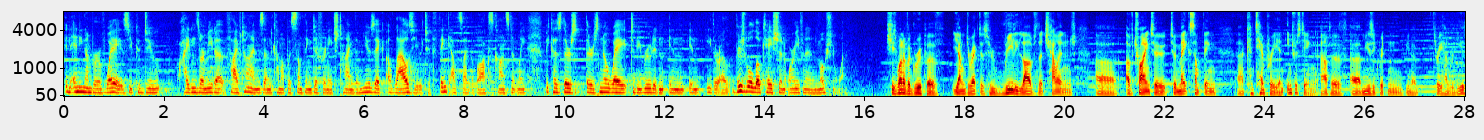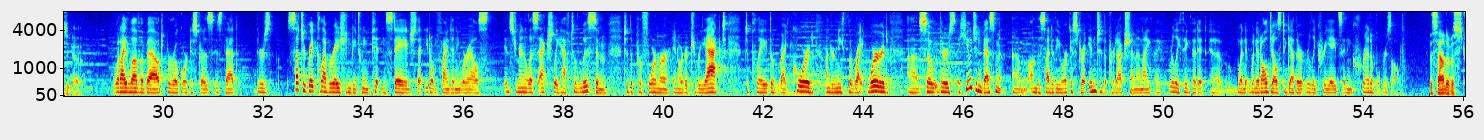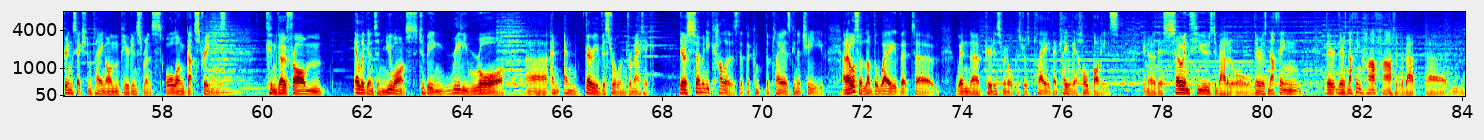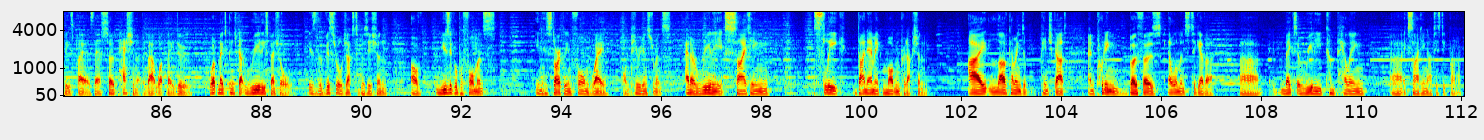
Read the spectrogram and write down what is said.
in any number of ways. You could do Haydn's Armida five times and come up with something different each time. The music allows you to think outside the box constantly because there's, there's no way to be rooted in, in, in either a visual location or even an emotional one. She's one of a group of young directors who really loves the challenge uh, of trying to, to make something uh, contemporary and interesting out of uh, music written, you know, 300 years ago. What I love about Baroque orchestras is that there's such a great collaboration between pit and stage that you don't find anywhere else. Instrumentalists actually have to listen to the performer in order to react, to play the right chord underneath the right word. Uh, so there's a huge investment um, on the side of the orchestra into the production, and I, I really think that it, uh, when it, when it all gels together, it really creates an incredible result. The sound of a string section playing on period instruments, all on gut strings, can go from elegant and nuanced to being really raw uh, and, and very visceral and dramatic. There are so many colors that the, the players can achieve. And I also love the way that uh, when uh, period instrument orchestras play, they play with their whole bodies. You know, they're so enthused about it all. There is nothing, there, there's nothing half-hearted about uh, these players. They are so passionate about what they do. What makes Pinchgut really special is the visceral juxtaposition of musical performance in a historically informed way on period instruments and a really exciting, sleek, dynamic modern production. I love coming to Pinchgut and putting both those elements together uh, it makes a really compelling, uh, exciting artistic product.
